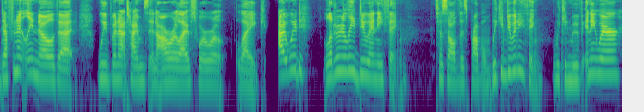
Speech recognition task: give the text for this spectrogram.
definitely know that we've been at times in our lives where we're like i would literally do anything to solve this problem we can do anything we can move anywhere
